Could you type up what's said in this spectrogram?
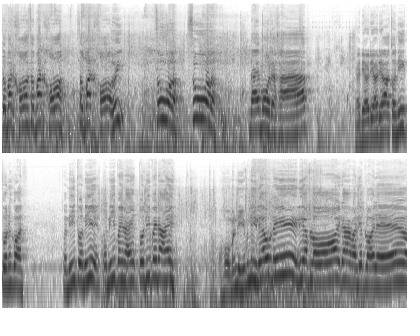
สะบัดคอสะบัดคอสะบัดคอเฮ้ยสู้อะสู้อะได้หมดนะครับ เดี๋ยวเดี๋ยวเดี๋ยวเดี๋ยวเอาตัวนี้อีกตัวนึงก่อน ตัวนี้ตัวนี้ตัวนี้ไปไหน ตัวนี้ไปไหนโอ้โหมันหนีมันหนีแล้วนี่เรียบร้อยได้มาเรียบร้อยแล้ว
